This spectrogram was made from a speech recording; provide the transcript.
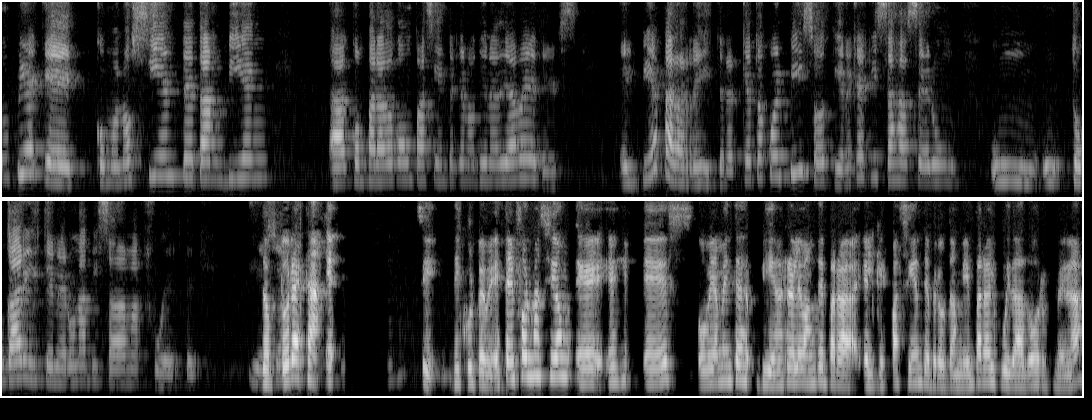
un, pie que como no siente tan bien ah, comparado con un paciente que no tiene diabetes, el pie para registrar que tocó el piso tiene que quizás hacer un, tocar y tener una pisada más fuerte. Doctora, está, eh, sí, discúlpeme, esta información es, es, obviamente bien relevante para el que es paciente, pero también para el cuidador, ¿verdad?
